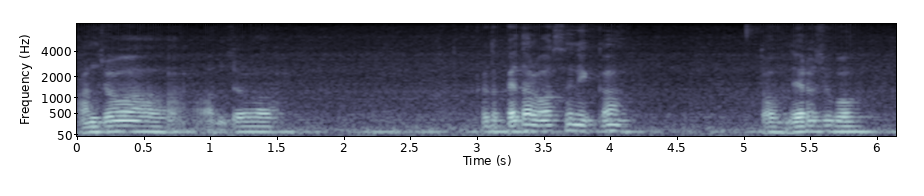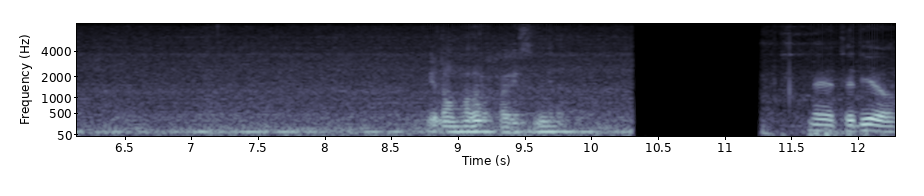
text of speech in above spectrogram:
안 좋아 안 좋아. 그래도 배달 왔으니까 또 내려주고 이동하도록 하겠습니다. 네, 드디어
